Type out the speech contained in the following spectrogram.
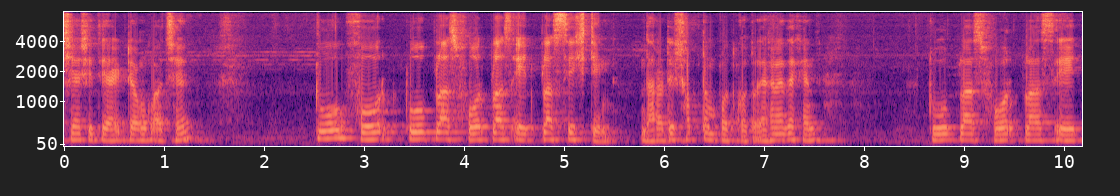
ছিয়াশিতে আরেকটি অঙ্ক আছে। Two four, two plus four plus eight plus sixteen. ধারাটির সপ্তম পদ কত? এখানে দেখেন, two plus four plus eight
